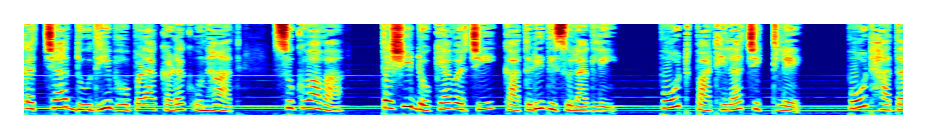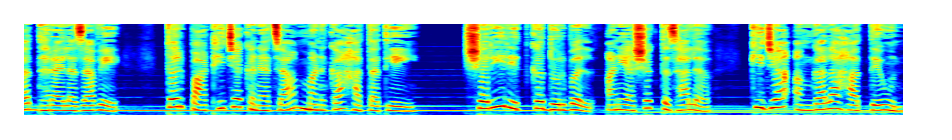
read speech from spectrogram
कच्च्या दुधी भोपळा कडक उन्हात सुकवावा तशी डोक्यावरची कातडी दिसू लागली. पोट पाठीला चिकटले. पोट हातात धरायला जावे तर पाठीच्या कण्याचा मणका हातात येई. शरीर इतकं दुर्बल आणि अशक्त झालं की ज्या अंगाला हात देऊन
